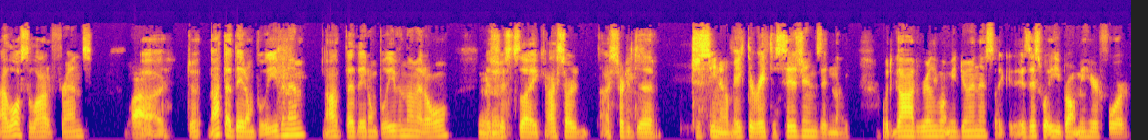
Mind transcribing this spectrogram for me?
I lost a lot of friends. Wow. Uh, just, not that they don't believe in him, not that they don't believe in them at all. Mm-hmm. It's just like I started, I started to just you know make the right decisions and like, would God really want me doing this? Like, is this what He brought me here for?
